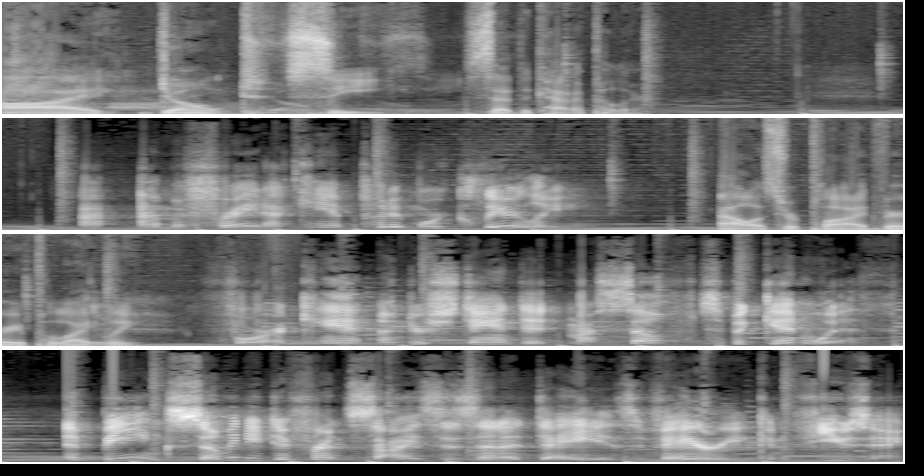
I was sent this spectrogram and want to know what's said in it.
I don't see, said the caterpillar. I- I'm afraid I can't put it more clearly, Alice replied very politely. for I can't understand it myself to begin with. And being so many different sizes in a day is very confusing.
